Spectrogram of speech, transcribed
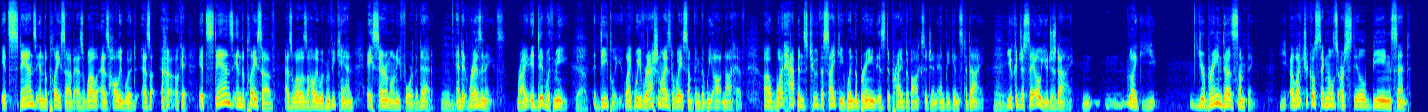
It stands in the place of, as well as Hollywood, as okay, it stands in the place of, as well as a Hollywood movie can, a ceremony for the dead. And it resonates, right? It did with me Yeah. deeply. Like we've rationalized away something that we ought not have. Uh, what happens to the psyche when the brain is deprived of oxygen and begins to die? You could just say, "Oh, you just die." Like you, your brain does something. Electrical signals are still being sent.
